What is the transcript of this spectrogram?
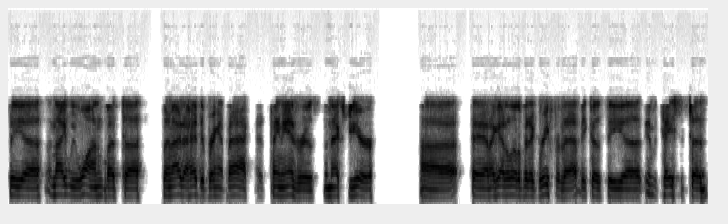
the, uh, night we won, but uh, the night I had to bring it back at St. Andrews the next year. Uh, and I got a little bit of grief for that because the uh, invitation said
